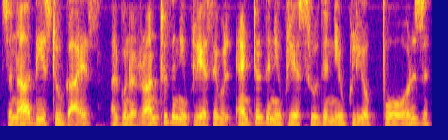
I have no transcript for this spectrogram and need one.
So now these two guys are going to run to the nucleus. They will enter the nucleus through the nucleopores.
